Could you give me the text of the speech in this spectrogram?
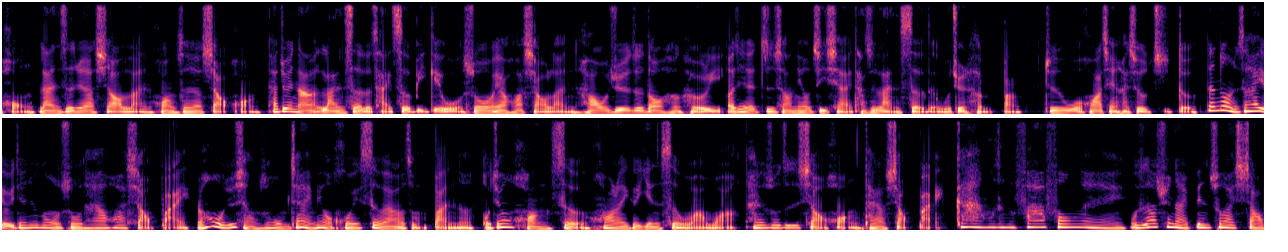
红，蓝色就叫小蓝，黄色叫小黄。他就会拿蓝色的彩色笔给我说要画小蓝。好，我觉得这都很合理，而且至少你有记起来它是蓝色的，我觉得很棒。就是我花钱还是有值得，但重点是他有一天就跟我说他要画小白，然后我就想说我们家里面有灰色啊，要怎么办呢？我就用黄色画了一个颜色娃娃，他就说这是小黄，他要小白。干，我整个发疯哎！我知道去哪里变出来小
